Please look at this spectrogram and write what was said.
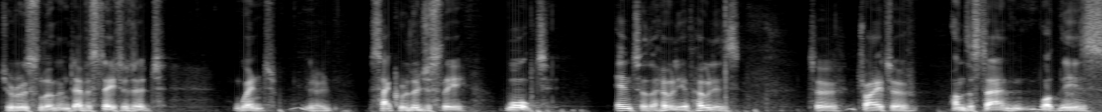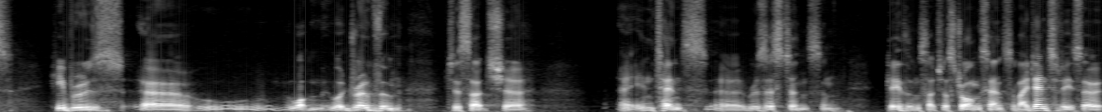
Jerusalem and devastated it went, you know, sacrilegiously walked into the Holy of Holies to try to understand what these Hebrews, uh, what, what drove them to such uh, intense uh, resistance and gave them such a strong sense of identity. So,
